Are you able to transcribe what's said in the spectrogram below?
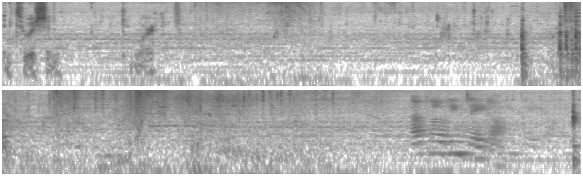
intuition can work. Uploading data.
